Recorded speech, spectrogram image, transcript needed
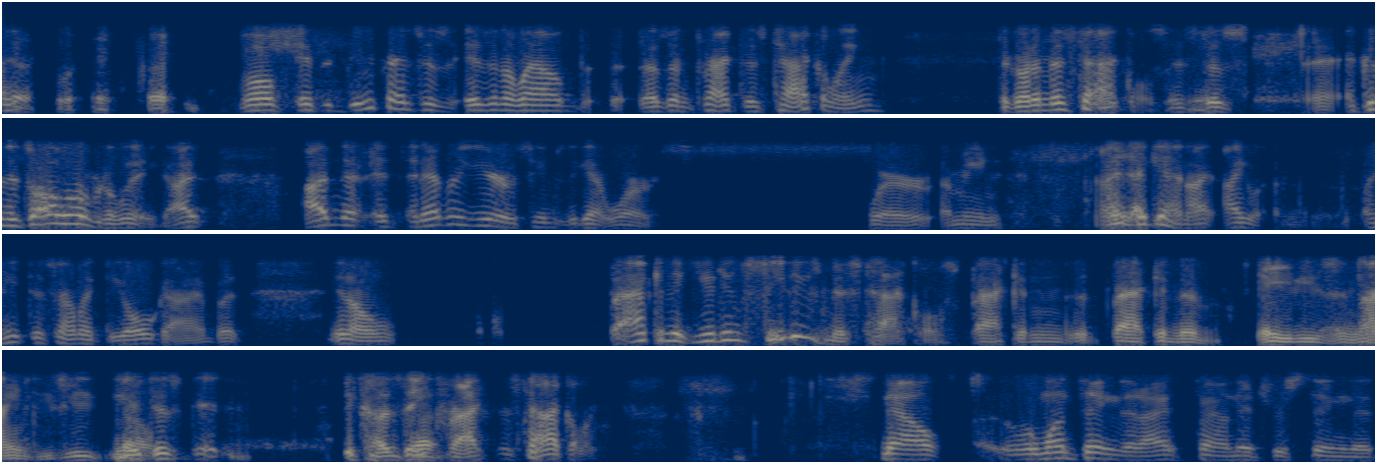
Right? Well, if the defense is, isn't allowed, doesn't practice tackling, they're going to miss tackles. It's just eh, because it's all over the league. I, I've never, it, and every year it seems to get worse. Where I mean, I, again, I, I I hate to sound like the old guy, but you know, back in the you didn't see these missed tackles back in the back in the eighties and nineties. You you No. just didn't because they Yeah. practiced tackling. Now, one thing that I found interesting that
